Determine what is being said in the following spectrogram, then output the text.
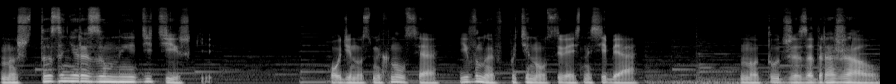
Но что за неразумные детишки? Один усмехнулся и вновь потянул связь на себя – но тут же задрожал,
